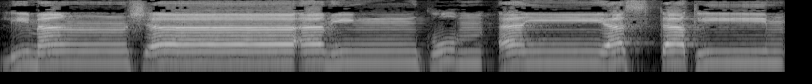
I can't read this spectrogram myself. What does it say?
لمن شاء منكم أن يستقيم.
